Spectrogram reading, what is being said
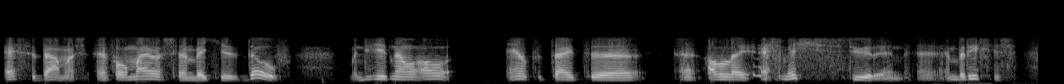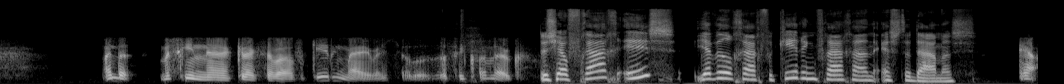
Esther Dames. En volgens mij was ze een beetje doof. Maar die zit nou al heel de tijd allerlei sms'jes te sturen en, en berichtjes. En dat, misschien eh krijg ik daar wel verkering mee, weet je. Dat, dat vind ik wel leuk. Dus jouw vraag is, jij wil graag verkering vragen aan Esther Dames. Ja.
